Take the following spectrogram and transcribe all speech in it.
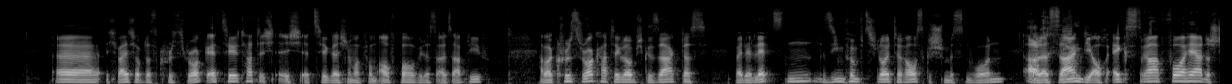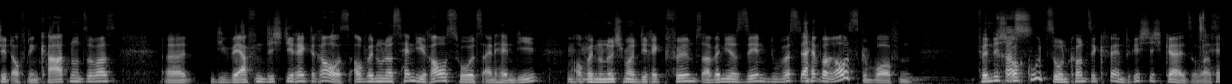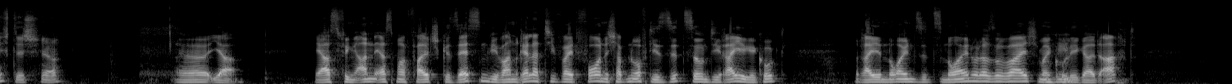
äh, ich weiß nicht, ob das Chris Rock erzählt hat. Ich, ich erzähle gleich nochmal vom Aufbau, wie das alles ablief. Aber Chris Rock hatte, glaube ich, gesagt, dass bei der letzten 57 Leute rausgeschmissen wurden. Ach. das sagen die auch extra vorher, das steht auf den Karten und sowas. Äh, die werfen dich direkt raus. Auch wenn du das Handy rausholst, ein Handy, mhm. auch wenn du nicht mal direkt filmst, aber wenn die das sehen, du wirst ja einfach rausgeworfen. Finde ich auch gut so und konsequent. Richtig geil, sowas. Heftig, ja. Äh, ja. Ja, es fing an, erstmal falsch gesessen. Wir waren relativ weit vorne. Ich habe nur auf die Sitze und die Reihe geguckt. Reihe 9, Sitz 9 oder so war ich. Mein mhm. Kollege halt 8.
